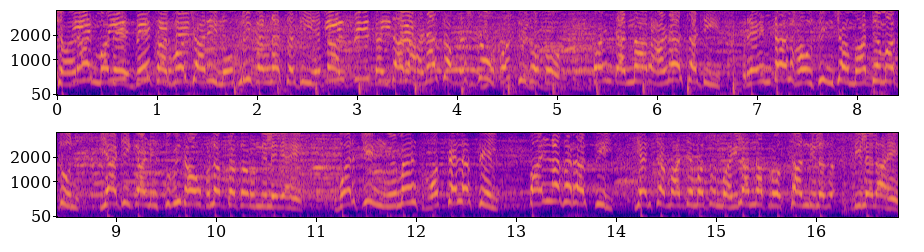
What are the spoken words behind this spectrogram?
शहरांमध्ये जे. कर्मचारी नोकरी करण्यासाठी येतात त्यांचा. राहण्याचा प्रश्न उपस्थित होतो पण त्यांना राहण्यासाठी रेंटल हाऊसिंगच्या माध्यमातून या ठिकाणी सुविधा उपलब्ध करून दिलेली आहे वर्किंग वुमेन्स हॉस्टेल असतील पाळणाघर असतील यांच्या माध्यमातून महिलांना प्रोत्साहन दिलं दिलेलं आहे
